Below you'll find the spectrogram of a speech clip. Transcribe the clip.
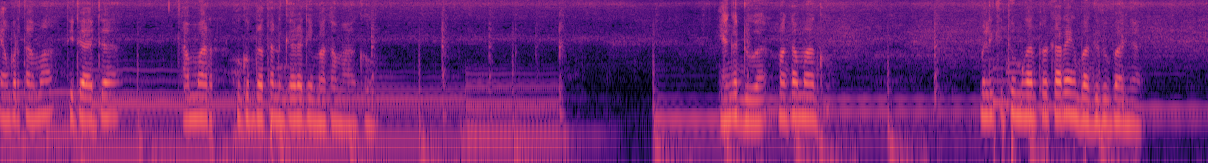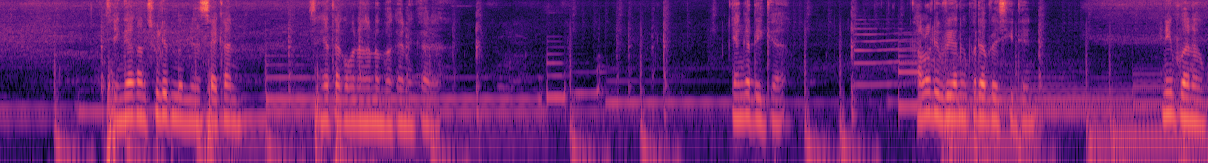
yang pertama tidak ada kamar hukum tata negara di Mahkamah Agung yang kedua Mahkamah Agung memiliki tumpukan perkara yang begitu banyak sehingga akan sulit untuk menyelesaikan sengketa kewenangan lembaga negara yang ketiga kalau diberikan kepada presiden ini bukan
